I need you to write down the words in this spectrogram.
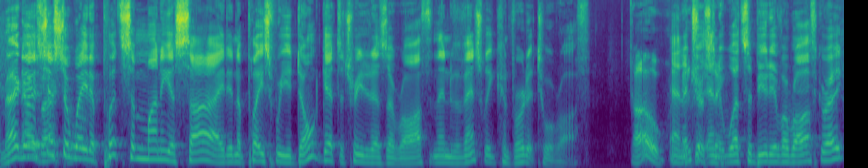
Mega It's just a way to put some money aside in a place where you don't get to treat it as a Roth and then eventually convert it to a Roth. Oh, And, it- interesting. and what's the beauty of a Roth, Greg?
